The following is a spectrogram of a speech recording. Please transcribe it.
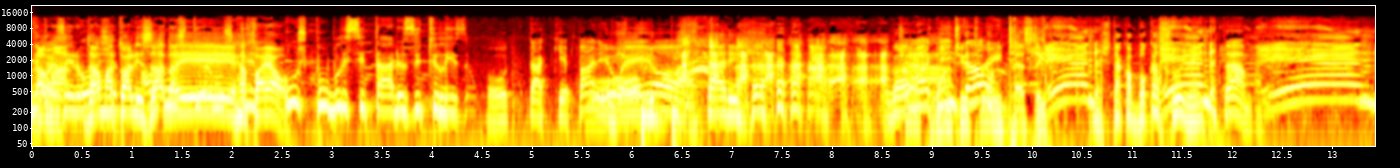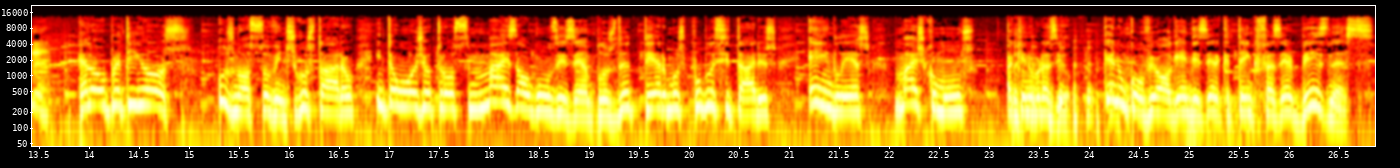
Dá uma- dá uma atualizada aí, Rafael. Os publicitários utilizam. Puta que pariu, hein, ó. Vamos aqui então. A gente tá com a boca suja, hein? Tá. Hello, pretinhos! Os nossos ouvintes gostaram, então hoje eu trouxe mais alguns exemplos de termos publicitários em inglês mais comuns aqui no Brasil. Quem nunca ouviu alguém dizer que tem que fazer business?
